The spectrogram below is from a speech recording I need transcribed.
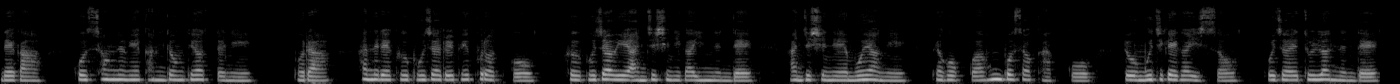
내가 곧 성령에 감동되었더니 보라 하늘에 그 보좌를 베풀었고 그 보좌 위에 앉으신 이가 있는데 앉으신 이의 모양이 벽옥과 홍보석 같고 또 무지개가 있어 보좌에 둘렀는데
